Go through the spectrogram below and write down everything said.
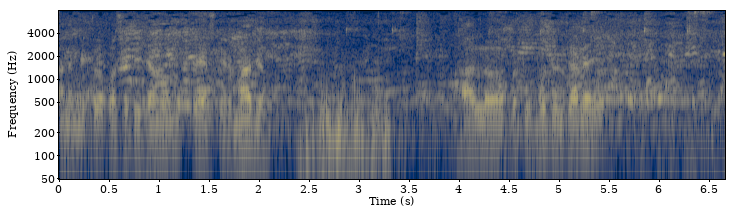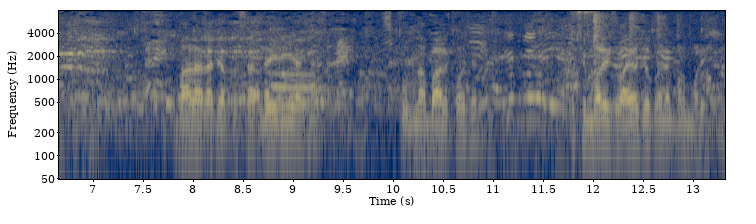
અને મિત્રો પાસેથી જાણવાનો પ્રયાસ કરે મહાદેવ. હાલ બધું ભોજન ચાલે છે. બાળા રાજા પ્રસાદ લઈ રહ્યા છે. સ્કૂલના બાળકો છે. પછી મળીશું. આયોજકોને પણ મળીશું.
